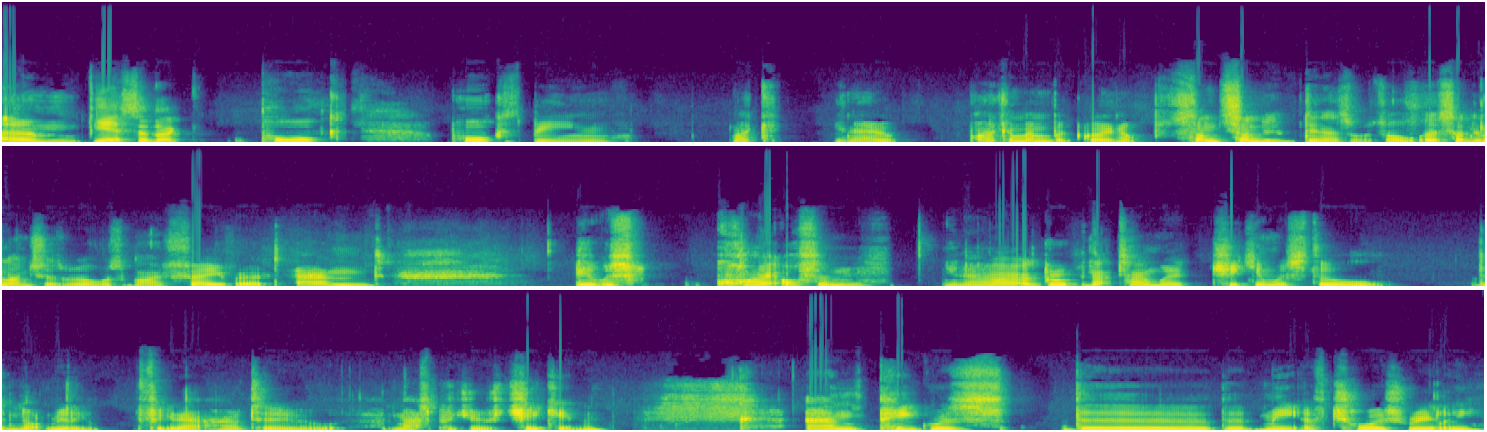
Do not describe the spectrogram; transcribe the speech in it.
Um, yeah, so like pork, pork has been like you know I can remember growing up. Sunday dinners was all uh, Sunday lunches was always my favourite, and it was quite often. You know, I grew up in that time where chicken was still they'd not really figured out how to mass produce chicken, and pig was the the meat of choice really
